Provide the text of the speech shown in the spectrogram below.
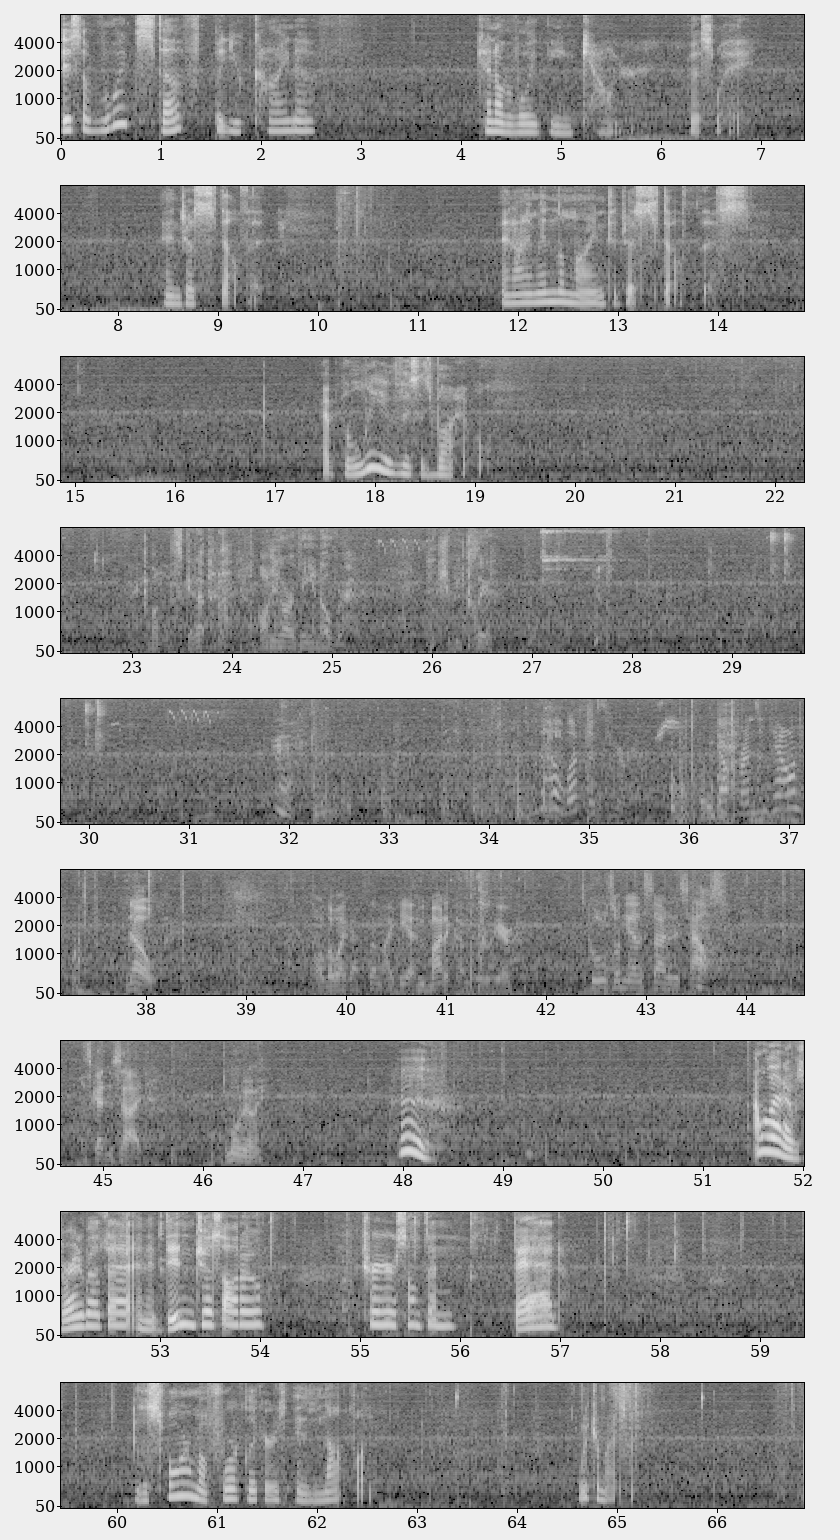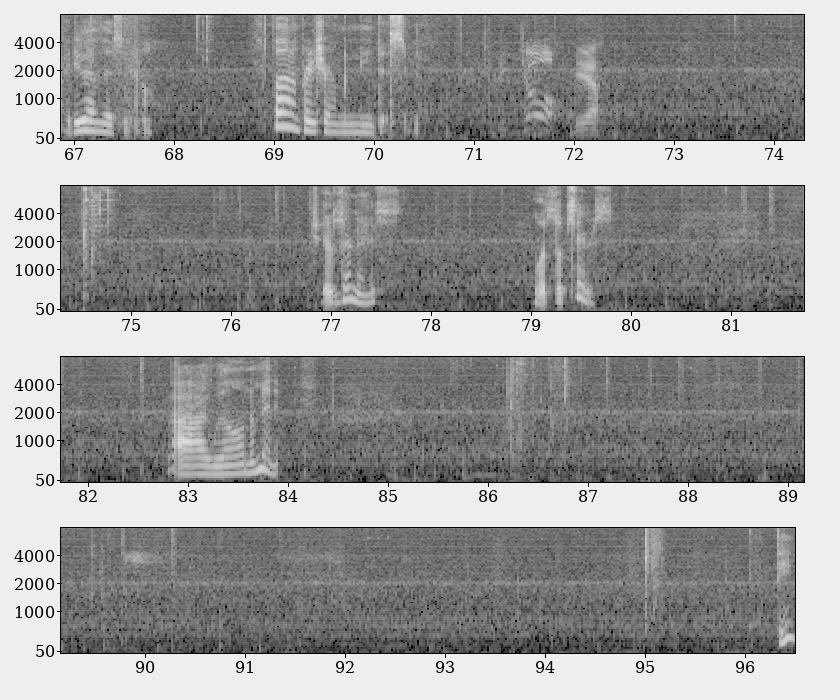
This avoids stuff, but you kind of can avoid the encounter this way. And just stealth it. And I'm in the mind to just stealth this. I believe this is viable. Alright, come on, let's get up. On the RV and over. Should be clear. Who the hell left us here? We got friends in town? No. Although I got some idea who might have come through here. School's on the other side of this house. Let's get inside. Come on, Ellie. I'm glad I was right about that and it didn't just auto trigger something bad. Because a swarm of four clickers is not fun. Which reminds me. I do have this now. But I'm pretty sure I'm going to need this soon. Hey, Joel! Yeah? Shows are nice. What's upstairs? I will in a minute.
